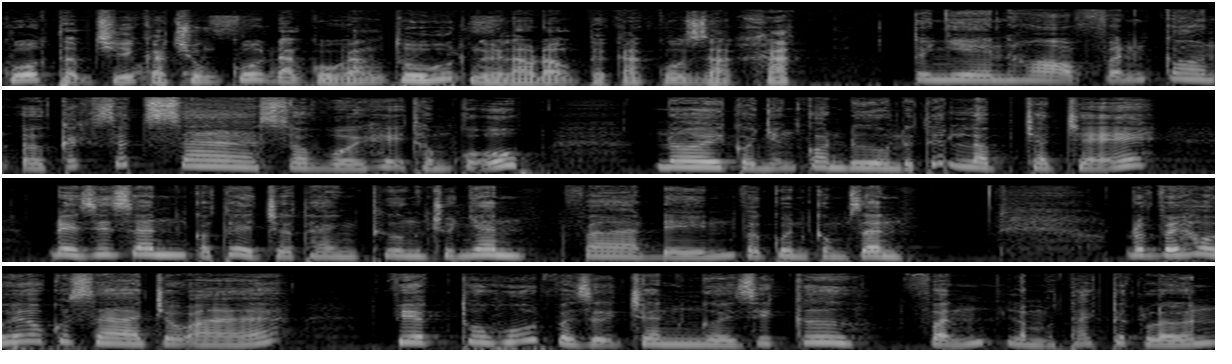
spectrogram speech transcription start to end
Quốc, thậm chí cả Trung Quốc đang cố gắng thu hút người lao động từ các quốc gia khác. Tuy nhiên, họ vẫn còn ở cách rất xa so với hệ thống của Úc, nơi có những con đường được thiết lập chặt chẽ để di dân có thể trở thành thương chủ nhân và đến với quyền công dân. Đối với hầu hết các quốc gia châu Á, việc thu hút và giữ chân người di cư vẫn là một thách thức lớn.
